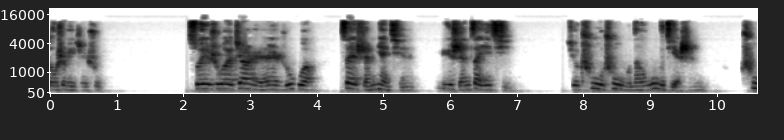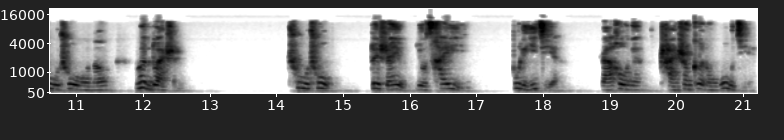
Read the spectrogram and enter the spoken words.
都是未知数。所以说，这样的人如果。在神面前与神在一起，就处处能误解神，处处能论断神，处处对神有有猜疑、不理解，然后呢产生各种误解，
